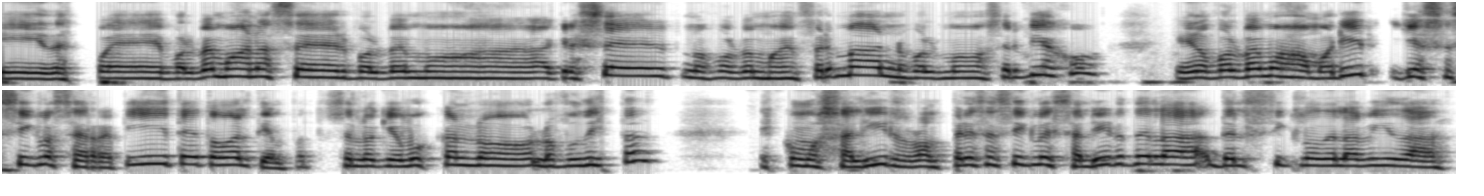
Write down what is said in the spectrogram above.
Y después volvemos a nacer, volvemos a crecer, nos volvemos a enfermar, nos volvemos a ser viejos y nos volvemos a morir y ese ciclo se repite todo el tiempo. Entonces lo que buscan lo- los budistas es como salir, romper ese ciclo y salir de la, del ciclo de la vida,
